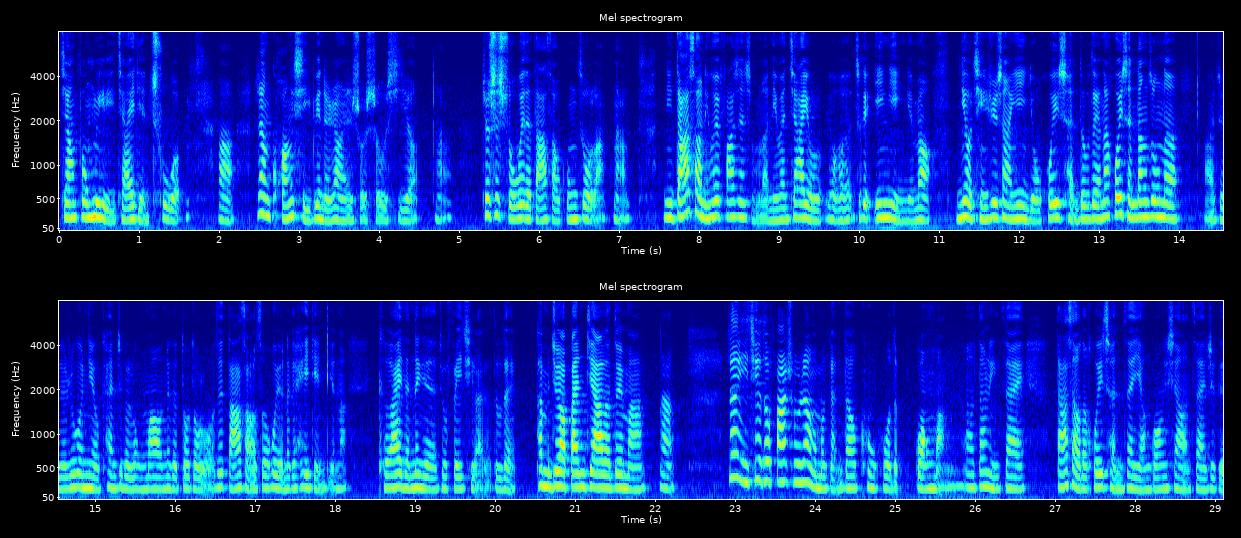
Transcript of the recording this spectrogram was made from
将蜂蜜里加一点醋哦，啊，让狂喜变得让人所熟悉哦，啊。就是所谓的打扫工作了。那你打扫你会发生什么呢？你们家有有这个阴影有没有？你有情绪上阴影，有灰尘，对不对？那灰尘当中呢，啊，这个如果你有看这个龙猫那个多多罗在打扫的时候会有那个黑点点呐，可爱的那个就飞起来了，对不对？他们就要搬家了，对吗？啊，让一切都发出让我们感到困惑的光芒啊！当你在打扫的灰尘在阳光下，在这个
